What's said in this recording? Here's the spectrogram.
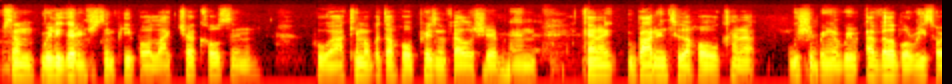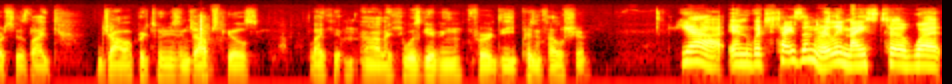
some really good, interesting people like Chuck Colson, who uh, came up with the whole prison fellowship and kind of brought into the whole kind of we should bring a re- available resources like job opportunities and job skills, like uh, like he was giving for the prison fellowship. Yeah, and which ties in really nice to what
